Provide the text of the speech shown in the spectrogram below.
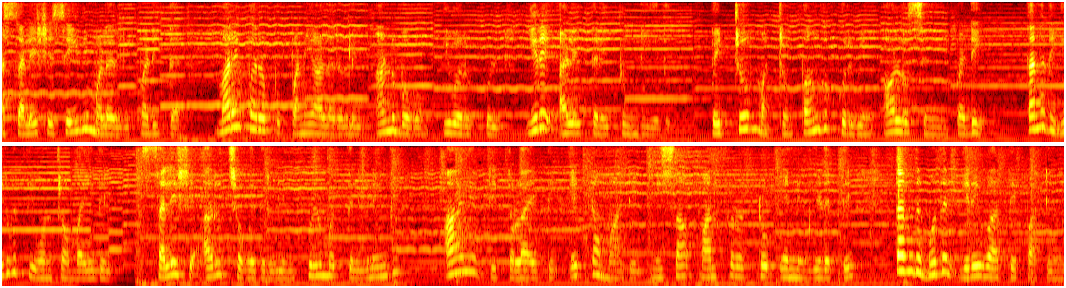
அச்சலேஷ செய்தி மலரில் படித்த மறைபரப்பு பணியாளர்களின் அனுபவம் இவருக்குள் இறை அழைத்தலை தூண்டியது. பெற்றோர் மற்றும் பங்கு குருவின் ஆலோசனையின்படி தனது இருபத்தி ஒன்றாம் வயதில் சலேஷ அருச்சகோதரிகளின் குழுமத்தில் இணைந்து ஆயிரத்தி தொள்ளாயிரத்தி எட்டாம் ஆண்டில் நிசா மன்ஃபரட்டோ என்னும் இடத்தில் தனது முதல் இறைவார்த்தை பாட்டினை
